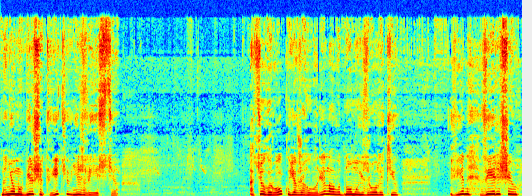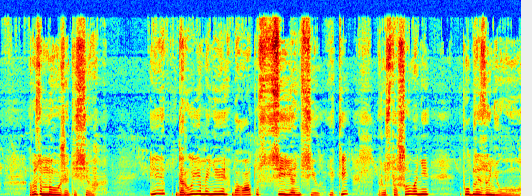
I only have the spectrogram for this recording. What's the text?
На ньому більше квітів, ніж листя. А цього року, я вже говорила в одному із роликів, він вирішив розмножитися і дарує мені багато сіянців, які розташовані поблизу нього.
